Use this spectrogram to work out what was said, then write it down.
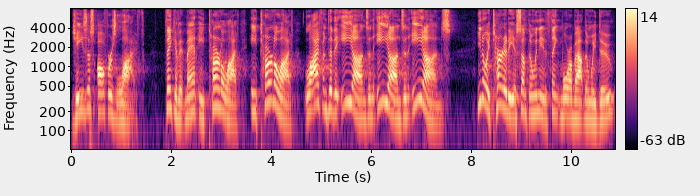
Jesus offers life. Think of it, man eternal life, eternal life, life into the eons and eons and eons. You know, eternity is something we need to think more about than we do.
